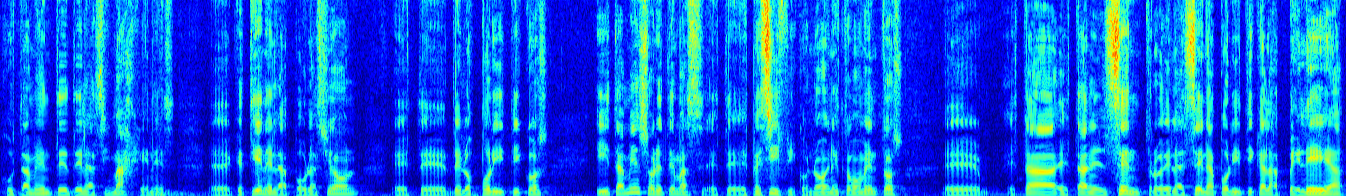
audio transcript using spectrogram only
justamente de las imágenes eh, que tiene la población, este, de los políticos y también sobre temas este, específicos, ¿no? En estos momentos está, está en el centro de la escena política la pelea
